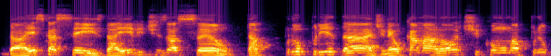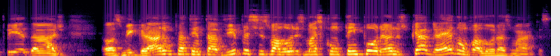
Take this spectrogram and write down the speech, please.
da escassez, da elitização, da propriedade, né? o camarote como uma propriedade. Elas migraram para tentar vir para esses valores mais contemporâneos, porque agregam valor às marcas.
